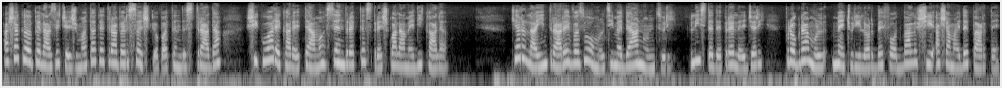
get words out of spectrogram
așa că pe la zece jumătate traversă șchiopătând strada și cu oarecare teamă se îndreptă spre școala medicală. Chiar la intrare văzu o mulțime de anunțuri, liste de prelegeri, programul meciurilor de fotbal și așa mai departe.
